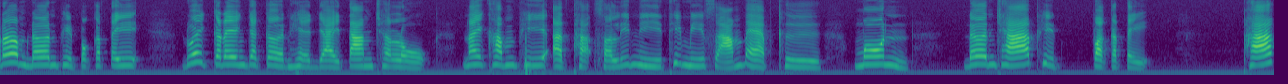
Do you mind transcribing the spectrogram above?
เริ่มเดินผิดปกติ ด้วยเกรงจะเกิดเหตุใหญ่ตามฉลก ในคำพีอัฏฐสลินีที่มีสามแบบคือ มน เดินช้าผิดปกติ พัก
